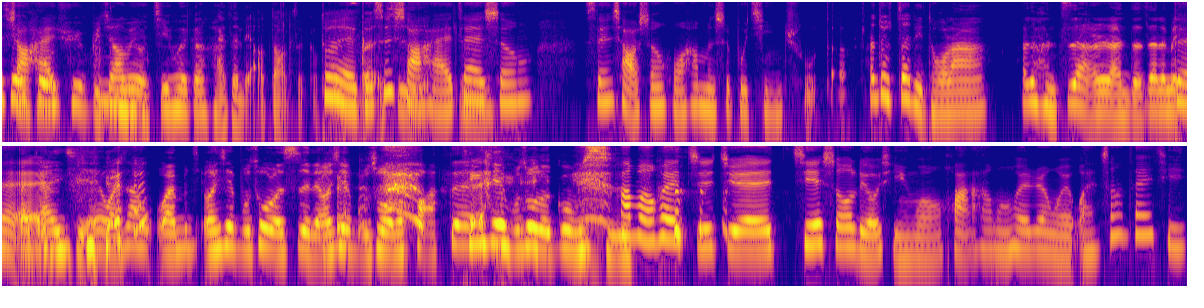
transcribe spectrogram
小孩去比较没有机会跟孩子聊到这个。对，可是小孩在生生小生活，他们是不清楚的。他就在里头啦，他就很自然而然的在那边大家一起，哎，晚上玩玩一些不错的事，聊一些不错的话，听一些不错的故事。他们会直觉接收流行文化，他们会认为晚上在一起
